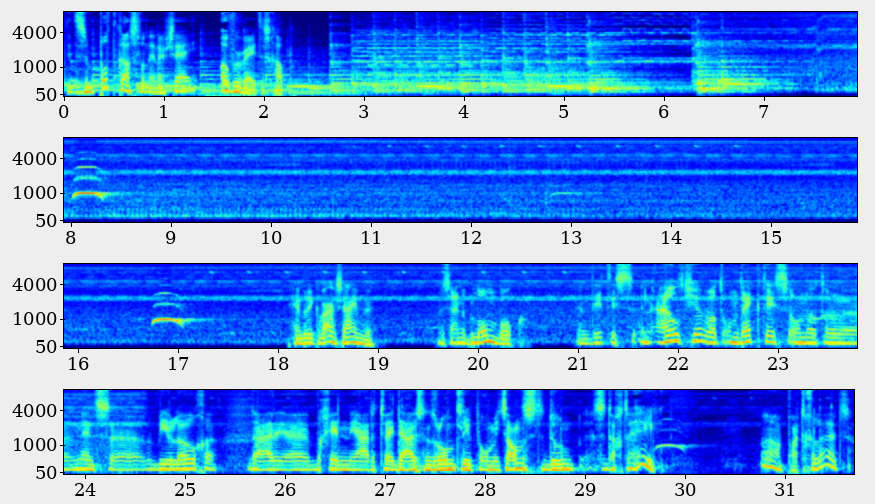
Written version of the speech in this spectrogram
Dit is een podcast van NRC over wetenschap. Hendrik, waar zijn we? We zijn op Lombok. En dit is een uiltje wat ontdekt is omdat er uh, mensen, uh, biologen, daar uh, begin jaren 2000 rondliepen om iets anders te doen. En ze dachten, hé, hey, oh, apart geluid.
